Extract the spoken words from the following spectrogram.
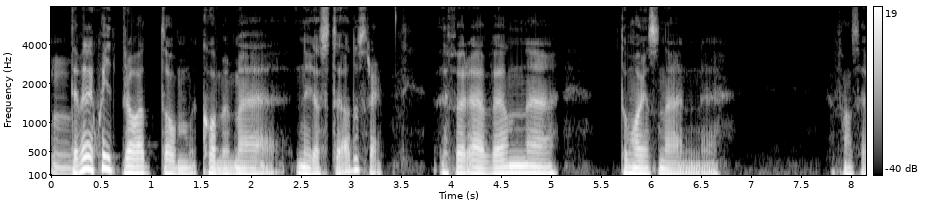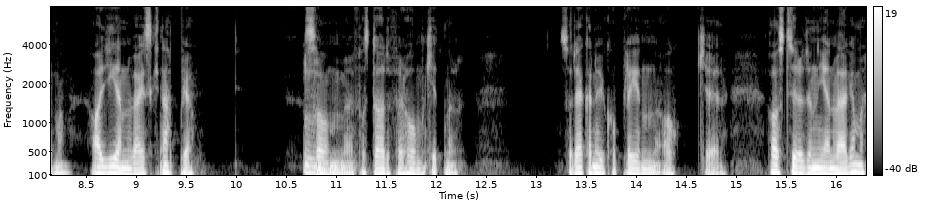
Mm. det är väl skitbra att de kommer med nya stöd och sådär. För även, eh, de har ju en sån här, eh, vad fan säger man? Ja, genvägsknapp ja. Mm. Som får stöd för HomeKit nu. Så där kan du ju koppla in och eh, ja, styra din genvägar med.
